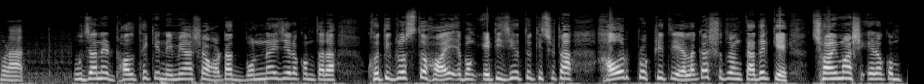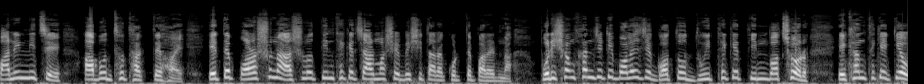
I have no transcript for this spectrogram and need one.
পড়াত উজানের ঢল থেকে নেমে আসা হঠাৎ বন্যায় যেরকম তারা ক্ষতিগ্রস্ত হয় এবং এটি যেহেতু কিছুটা হাওর প্রকৃতির এলাকা, সুতরাং তাদেরকে ছয় মাস এরকম পানির নিচে আবদ্ধ থাকতে হয়। এতে পড়াশোনা আসলে তিন থেকে চার মাসের বেশি তারা করতে পারেন না। পরিসংখ্যান যেটি বলে যে গত দুই থেকে তিন বছর এখান থেকে কেউ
